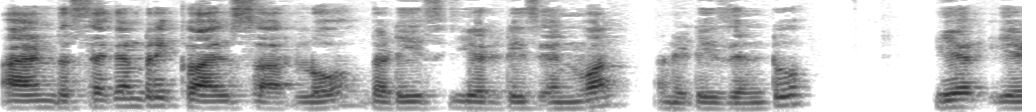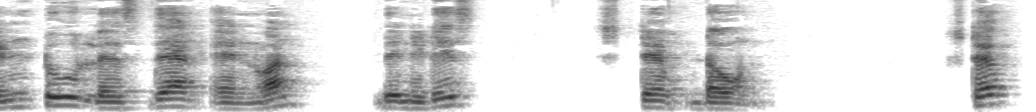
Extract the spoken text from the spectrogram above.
and the secondary coils are low that is here it is n1 and it is n2 here n2 less than n1 then it is step down. Step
